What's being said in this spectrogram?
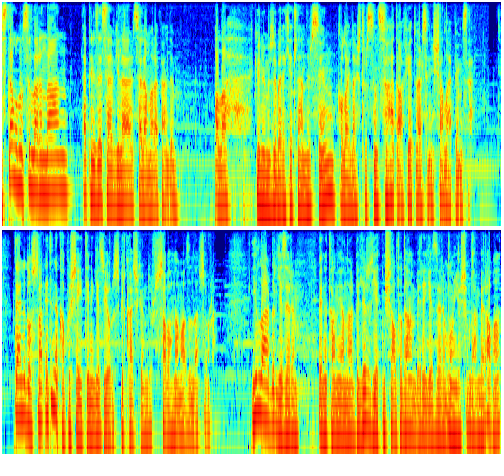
İstanbul'un sırlarından hepinize sevgiler, selamlar efendim. Allah günümüzü bereketlendirsin, kolaylaştırsın, sıhhat, afiyet versin inşallah hepimize. Değerli dostlar, Edirne Kapı Şehitliğini geziyoruz birkaç gündür sabah namazından sonra. Yıllardır gezerim. Beni tanıyanlar bilir 76'dan beri gezerim 10 yaşımdan beri ama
